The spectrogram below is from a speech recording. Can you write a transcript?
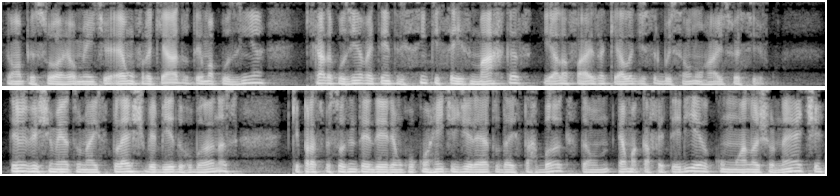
Então a pessoa realmente é um franqueado, tem uma cozinha, cada cozinha vai ter entre 5 e 6 marcas e ela faz aquela distribuição num raio específico. Tem um investimento na Splash Bebidas Urbanas, que para as pessoas entenderem é um concorrente direto da Starbucks. Então, é uma cafeteria com uma lanchonete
